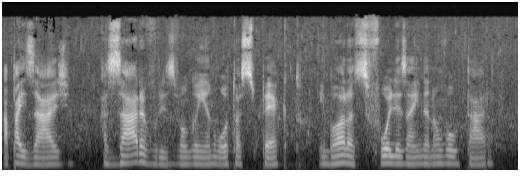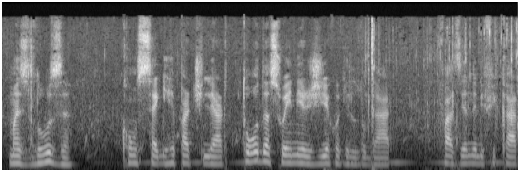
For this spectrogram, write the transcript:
a paisagem, as árvores vão ganhando outro aspecto, embora as folhas ainda não voltaram. Mas Lusa consegue repartilhar toda a sua energia com aquele lugar, fazendo ele ficar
